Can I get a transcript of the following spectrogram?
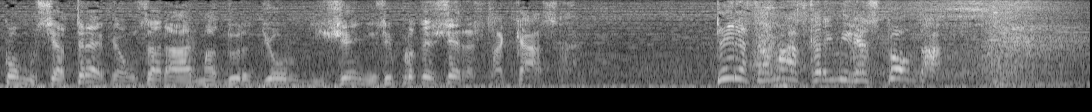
Como se atreve a usar a armadura de ouro de gênios e proteger esta casa? Tire essa máscara e me responda!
